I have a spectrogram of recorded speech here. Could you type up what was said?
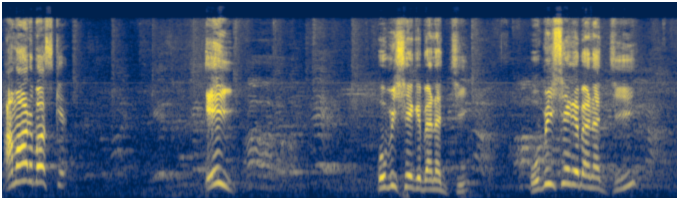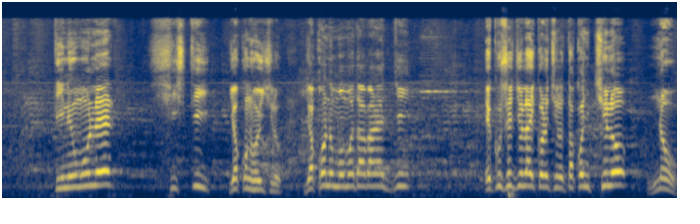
আমার বসকে। এই অভিষেক ব্যানার্জি অভিষেক ব্যানার্জি তৃণমূলের সৃষ্টি যখন হয়েছিল, যখন মমতা ব্যানার্জি একুশে জুলাই করেছিল, তখন ছিল নো।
